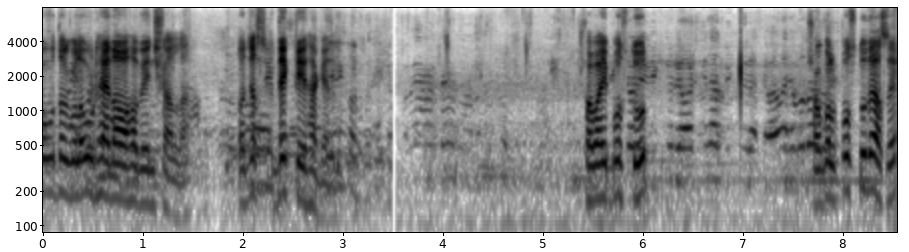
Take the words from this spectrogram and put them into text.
কবুতরগুলো উঠে দেওয়া হবে ইনশাল্লাহ তো জাস্ট দেখতেই থাকেন। সবাই প্রস্তুত? সকল প্রস্তুত আছে?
